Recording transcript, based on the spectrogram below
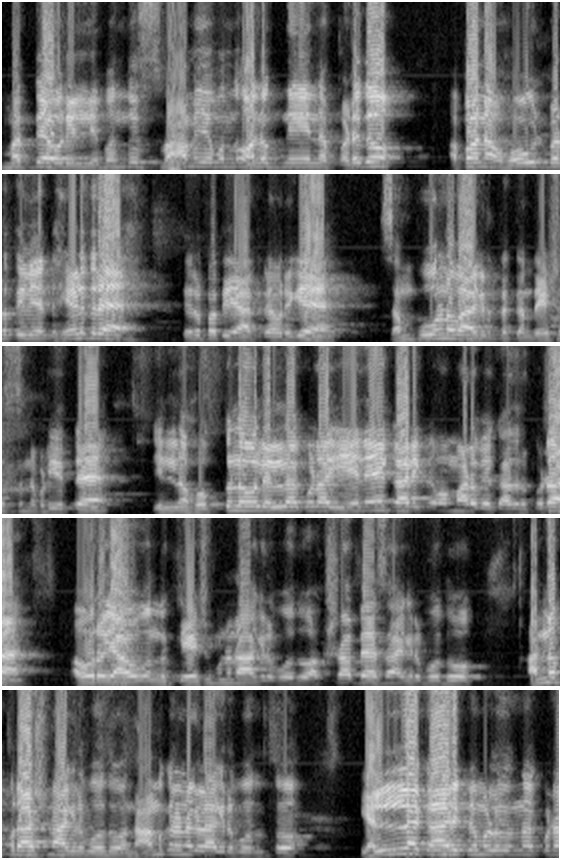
ಮತ್ತೆ ಅವ್ರು ಇಲ್ಲಿ ಬಂದು ಸ್ವಾಮಿಯ ಒಂದು ಅನುಜ್ಞೆಯನ್ನ ಪಡೆದು, ಅಪ್ಪ, ನಾವು ಹೋಗ್ಬಿಟ್ಟು ಬರ್ತೀವಿ ಅಂತ ಹೇಳಿದ್ರೆ ತಿರುಪತಿ ಯಾತ್ರೆ ಅವರಿಗೆ ಸಂಪೂರ್ಣವಾಗಿರ್ತಕ್ಕಂಥ ಯಶಸ್ಸನ್ನು ಪಡೆಯುತ್ತೆ. ಇಲ್ಲಿನ ಹೊಕ್ಕಲವಲ್ಲೆಲ್ಲ ಕೂಡ ಏನೇ ಕಾರ್ಯಕ್ರಮ ಮಾಡಬೇಕಾದ್ರೂ ಕೂಡ ಅವರು ಯಾವ ಒಂದು ಕೇಶಮುಂಡನ ಆಗಿರ್ಬೋದು ಅಕ್ಷರಾಭ್ಯಾಸ ಆಗಿರ್ಬೋದು, ಅನ್ನಪ್ರಾಶನ ಆಗಿರ್ಬೋದು, ನಾಮಕರಣಗಳಾಗಿರ್ಬೋದು, ಎಲ್ಲ ಕಾರ್ಯಕ್ರಮಗಳನ್ನ ಕೂಡ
